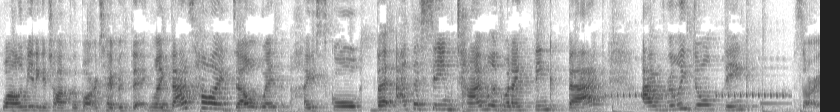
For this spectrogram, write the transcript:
while I'm eating a chocolate bar type of thing. Like that's how I dealt with high school. But at the same time, like when I think back, I really don't think sorry.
